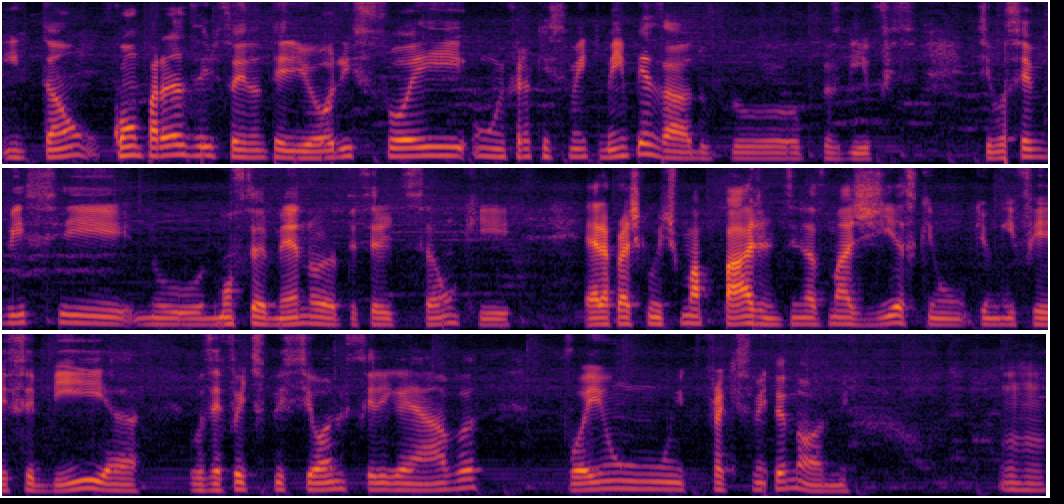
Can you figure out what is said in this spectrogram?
Então, comparado às edições anteriores, foi um enfraquecimento bem pesado para os GIFs. Se você visse no Monster Manor, a terceira edição, que era praticamente uma página dizendo as magias que um, que um GIF recebia, os efeitos psionicos que ele ganhava, foi um enfraquecimento enorme. Uhum.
